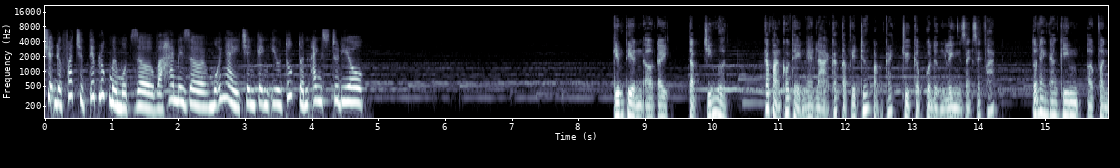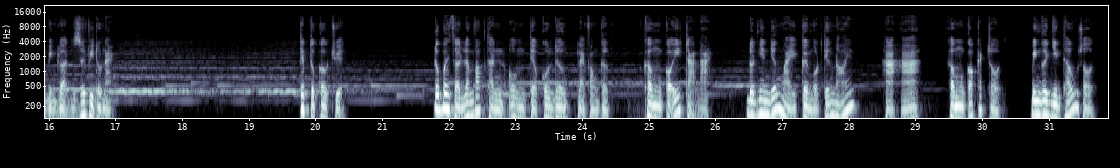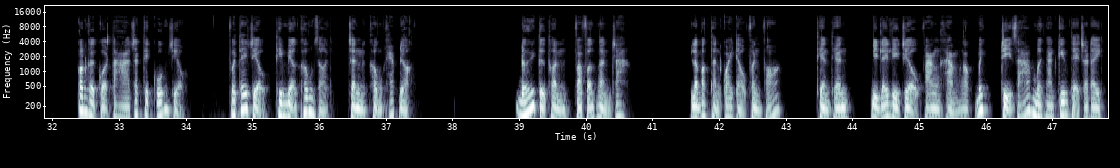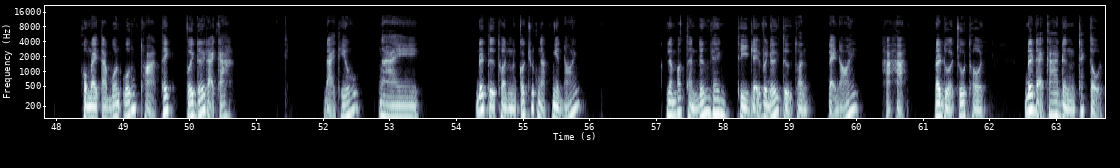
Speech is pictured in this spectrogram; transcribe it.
Chuyện được phát trực tiếp lúc 11 giờ và 20 giờ mỗi ngày trên kênh YouTube Tuấn Anh Studio. Kiếm tiền ở đây, tập 90. Các bạn có thể nghe lại các tập phía trước bằng cách truy cập qua đường link danh sách phát. Tuấn Anh đăng kim ở phần bình luận dưới video này. Tiếp tục câu chuyện. Lúc bây giờ Lâm Bắc Thần ôm tiểu côn đương lại phòng ngực, không có ý trả lại. Đột nhiên nhướng mày cười một tiếng nói, "Hà hà, không có cách rồi, bị người nhìn thấu rồi. Con người của ta rất thích uống rượu. Vừa thấy rượu thì miệng không rời, chân không khép được." Đới Tử Thuần và vợ ngẩn ra. Lâm Bắc Thần quay đầu phân phó, "Thiền Thiền, đi lấy ly rượu vàng khảm ngọc bích trị giá 10.000 kim tệ ra đây. Hôm nay ta muốn uống thỏa thích với đới đại ca." Đại thiếu, ngài Đới Tử Thuần có chút ngạc nhiên nói. Lâm Bắc Thần đứng lên thì lễ với Đới Tử Thuần, lại nói, "Ha ha, nói đùa chút thôi, Đới đại ca đừng trách tội.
